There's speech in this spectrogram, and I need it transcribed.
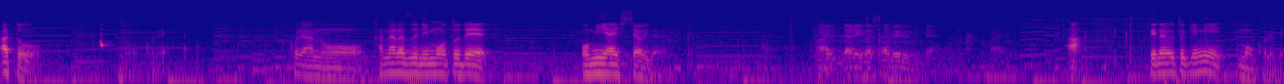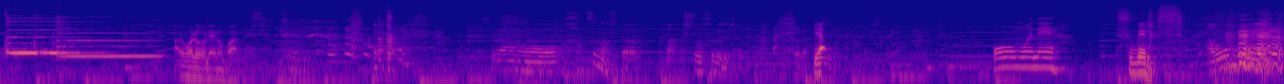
あとあのこれ。これあの必ずリモートでお見合いしちゃうじゃないですか。はい。誰が喋るみたいな、はい、あってなる時にもうこれであこれ俺の番ですよ。それはあの初の人は爆笑するでしょうね。それいやおおむね滑るっすよ。あおおむね？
